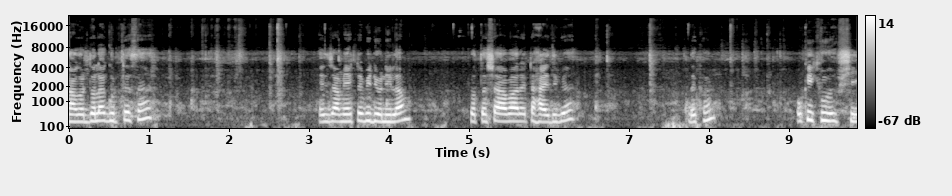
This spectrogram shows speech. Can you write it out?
নাগরদোলা ঘুরতেছে। এই যে আমি একটা ভিডিও নিলাম, প্রত্যাশা আবার একটা হাই দিবে। দেখুন, ও কি খুশি।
